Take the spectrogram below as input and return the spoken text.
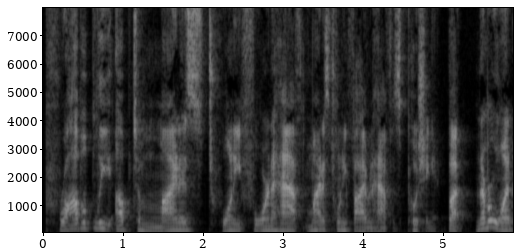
probably up to minus 24 and a half, minus 25 and a half is pushing it. But number one,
